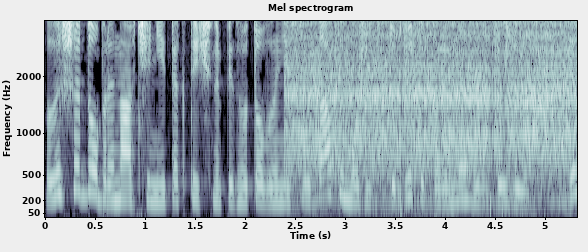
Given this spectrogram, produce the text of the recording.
Лише добре навчені і тактично підготовлені солдати можуть здобути перемогу в бою. Для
